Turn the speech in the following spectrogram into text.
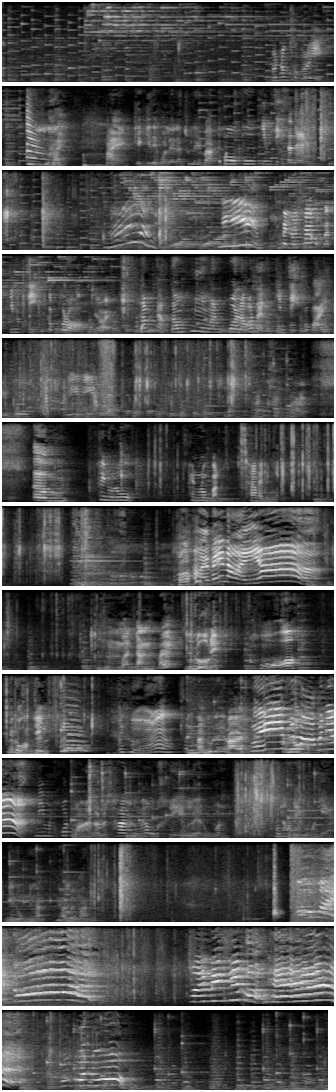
รสนมสตรอเบอรี่ไม่ไม่เก่งกินได้หมดเลยนะชุดเล็กบ้างโทฟูกิมจิสแน็คอืมนี่เป็นรสชาติของแบบกิมจิกับกรอบนี่อร่อยๆทำจากเต้าหู้มาทุกคนแล้วก็ใส่ลงกิมจิเข้าไปเห็นฟูอันนี้นี่อยากลอง นั่งไข่มาก เอิมให้ดูรูป ให้ดูรูปก่อน ข้างในเป็นอย่างเงี้ยหายไปไหนอะอื้อหือเหมือนกันเอ๊ะดูรูปดิโอ้โหไม่ดูของจริง อือหืออันนี้มั่งดูเลยไปเฮ้ยไม่มันรู้อะลาปะเนี่ย นี่มันโคตรหวานแล้วรสชาติคือไม่โอเคเลยอะทุกคนนี่ของไหนมึงวะแก มีถุงหนึงอะเอาเบิ่งมา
